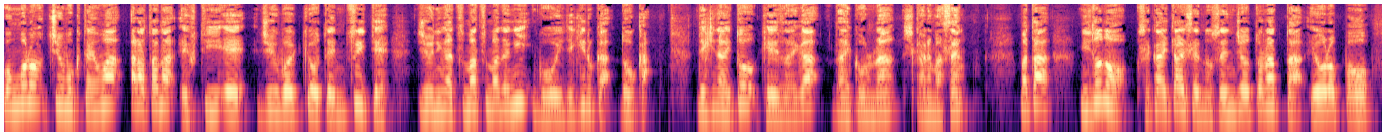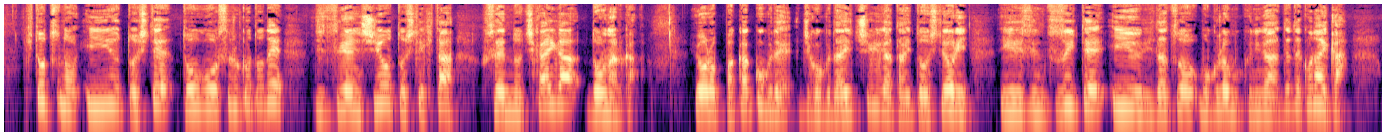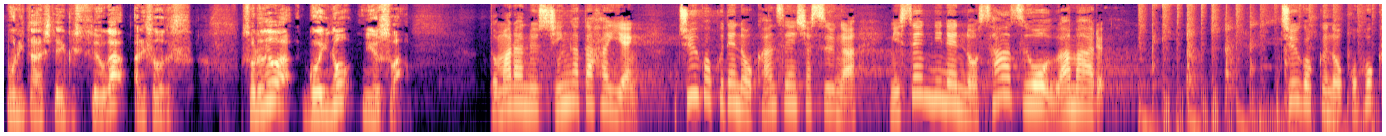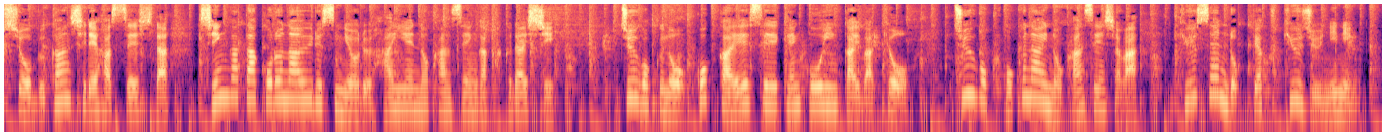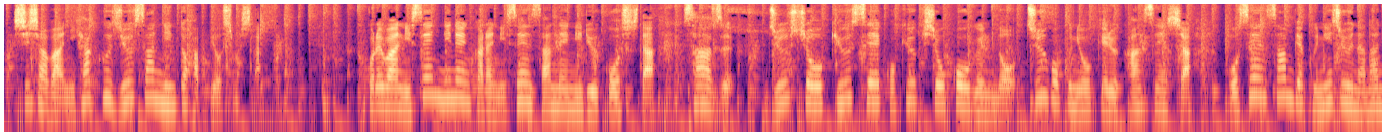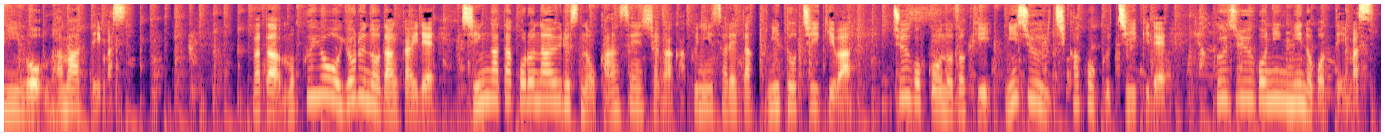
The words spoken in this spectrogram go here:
今後の注目点は新たな FTA 自由貿易協定について12月末までに合意できるかどうか。できないと経済が大混乱しかねません。また、二度の世界大戦の戦場となったヨーロッパを一つの EU として統合することで実現しようとしてきた不戦の誓いがどうなるか。ヨーロッパ各国で自国第一主義が台頭しており、イギリスに続いて EU 離脱を目論む国が出てこないか、モニターしていく必要がありそうです。それでは5位のニュースは？止まらぬ新型肺炎。中国での感染者数が2002年の SARS を上回る。中国の湖北省武漢市で発生した新型コロナウイルスによる肺炎の感染が拡大し中国の国家衛生健康委員会は今日中国国内の感染者は9692人死者は213人と発表しましたこれは2002年から2003年に流行した SARS 重症急性呼吸器症候群の中国における感染者5327人を上回っています。また木曜夜の段階で新型コロナウイルスの感染者が確認された国と地域は中国を除き21カ国地域で115人に上っています。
